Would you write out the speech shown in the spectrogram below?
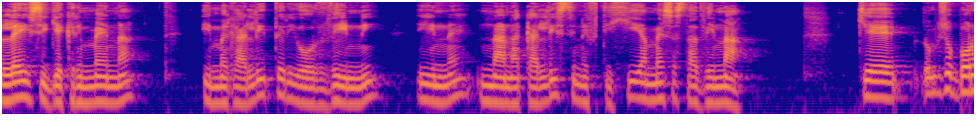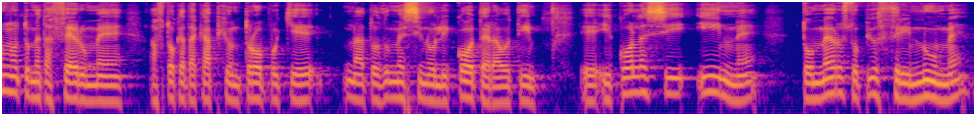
Λέει συγκεκριμένα, η μεγαλύτερη οδύνη είναι να ανακαλείς την ευτυχία μέσα στα δεινά. Και νομίζω μπορούμε να το μεταφέρουμε αυτό κατά κάποιον τρόπο και να το δούμε συνολικότερα ότι ε, η κόλαση είναι το μέρος στο οποίο θρηνούμε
